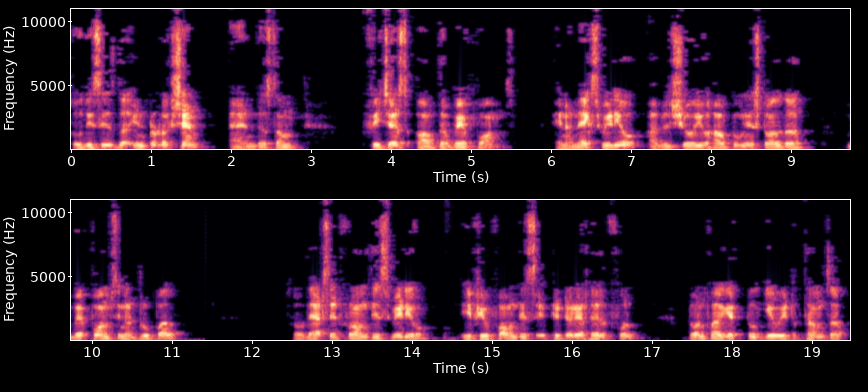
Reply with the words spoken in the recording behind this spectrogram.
So this is the introduction and the, some features of the web forms. In a next video, I will show you how to install the web forms in a Drupal. So that's it from this video. If you found this tutorial helpful, don't forget to give it a thumbs up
